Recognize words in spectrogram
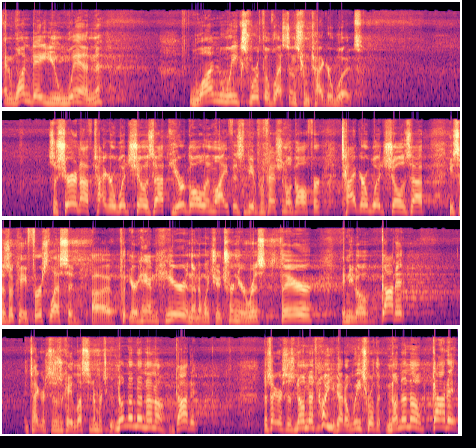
And one day you win one week's worth of lessons from Tiger Woods. So, sure enough, Tiger Woods shows up. Your goal in life is to be a professional golfer. Tiger Woods shows up. He says, Okay, first lesson uh, put your hand here, and then I want you to turn your wrist there. And you go, Got it. And Tiger says, Okay, lesson number two. No, no, no, no, no. Got it. The tiger says, No, no, no, you got a week's worth of. No, no, no, got it.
